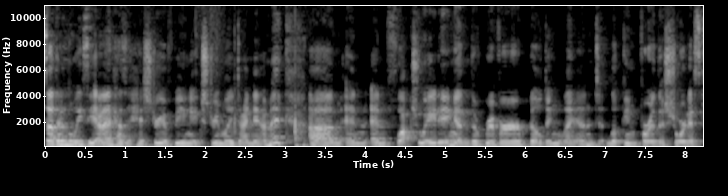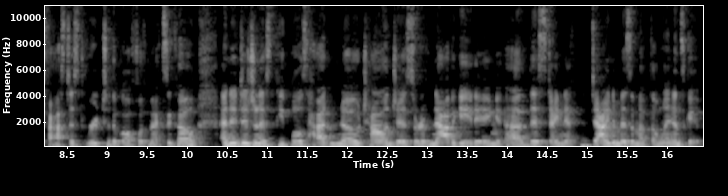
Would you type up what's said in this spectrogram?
Southern Louisiana has a history of being extremely dynamic um, and, and fluctuating, and the river building land looking for the shortest, fastest route to the Gulf of Mexico. And Indigenous peoples had no challenges sort of navigating uh, this dyna dynamism of the landscape.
